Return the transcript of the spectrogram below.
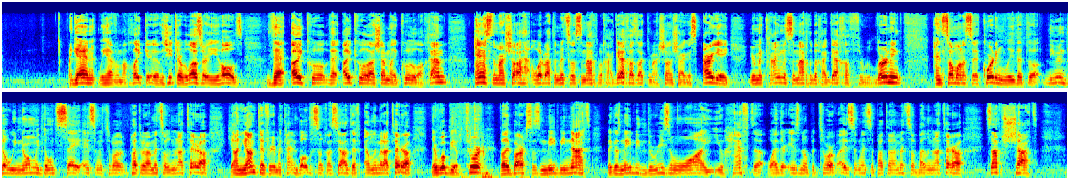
Again, we have a machlek, the Shita of Lazar, he holds that oikul, that oikul Hashem oikul lachem, Ask the Maharsha, what about the mitzvah samach b'chagecha? Zak the Maharsha shagas arye. You're mekayim samach b'chagecha through learning, and some want to say accordingly that the even though we normally don't say patur mitzvah minatera yan yantif or you're mekayim both simchas yantif and liminatera, there will be a tour. Vali Baruch says maybe not because maybe the reason why you have to why there is no patur of esim mitzvah mitzvah by liminatera it's not pshat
